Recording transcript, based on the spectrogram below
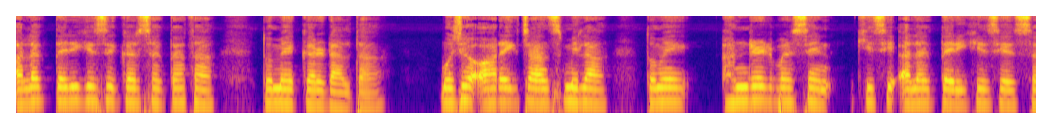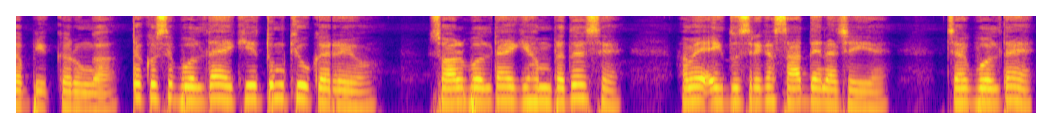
अलग तरीके से कर सकता था तो मैं कर डालता। मुझे और एक चांस मिला तो मैं हंड्रेड परसेंट किसी अलग तरीके से सब ये करूँगा। तक उसे बोलता है कि तुम क्यों कर रहे हो? सॉल बोलता है कि हम ब्रदर्स हैं। हमें एक दूसरे का साथ देना चाहिए। चक बोलता है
